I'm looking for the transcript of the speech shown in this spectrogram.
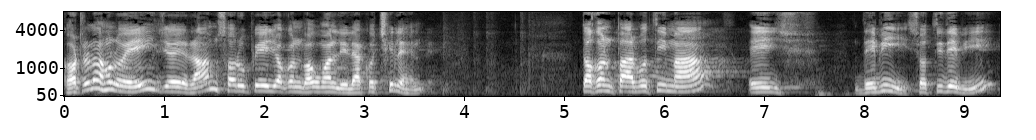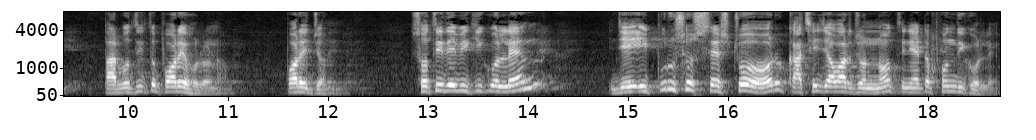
ঘটনা হলো এই যে রাম স্বরূপে যখন ভগবান লীলা করছিলেন, তখন পার্বতী মা, এই দেবী সতী দেবী পার্বতী তো পরে হলো না, পরের জন্য সতী দেবী কি করলেন, যে এই পুরুষ শ্রেষ্ঠর কাছে যাওয়ার জন্য তিনি একটা ফন্দি করলেন।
